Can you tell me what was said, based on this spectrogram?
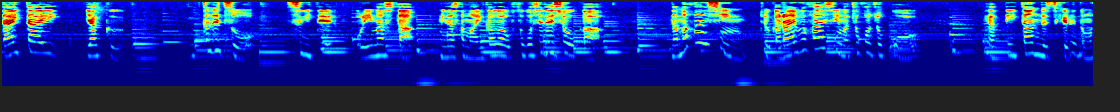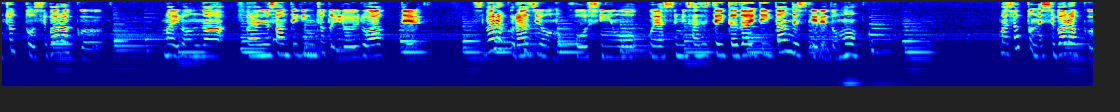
大体約1ヶ月を過ぎておりました。皆様いかがお過ごしでしょうか。生配信というかライブ配信はちょこちょこやっていたんですけれどもちょっとしばらくまあいろんな空犬さん的にちょっといろいろあってしばらくラジオの更新をお休みさせていただいていたんですけれどもまあちょっとねしばらく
